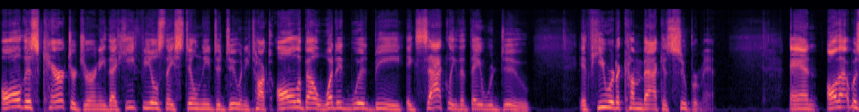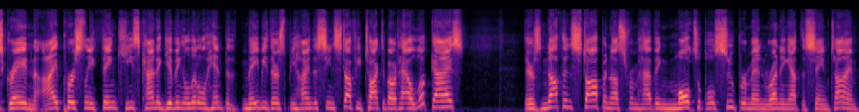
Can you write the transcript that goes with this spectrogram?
all this character journey that he feels they still need to do. And he talked all about what it would be exactly that they would do if he were to come back as Superman. And all that was great. And I personally think he's kind of giving a little hint, but maybe there's behind the scenes stuff. He talked about how, look, guys, there's nothing stopping us from having multiple Supermen running at the same time.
